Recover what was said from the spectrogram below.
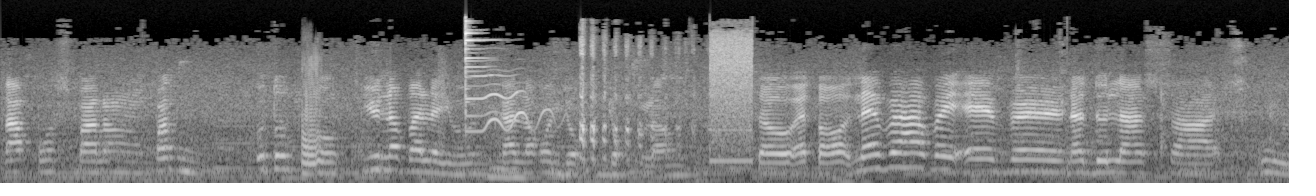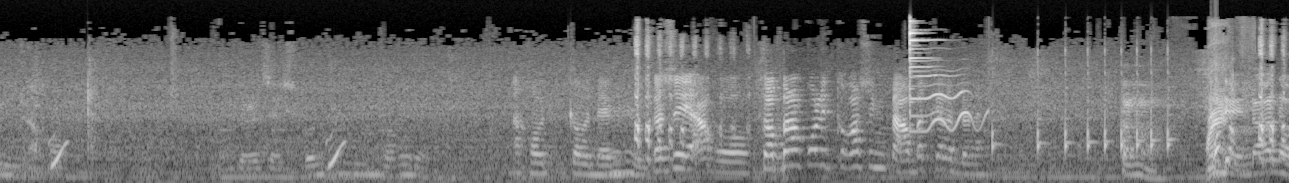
Tapos parang pag utot ko, yun na pala yun. Kala ko joke-joke lang. So, eto. Never have I ever nadulas sa school. Ako, Hindi sa school. Ako rin. ako ikaw din. Kasi ako, sobrang kulit ko kasing tabat ka na ba? Hindi, na ano.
